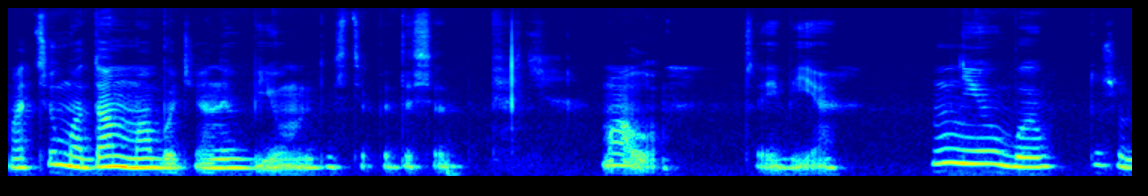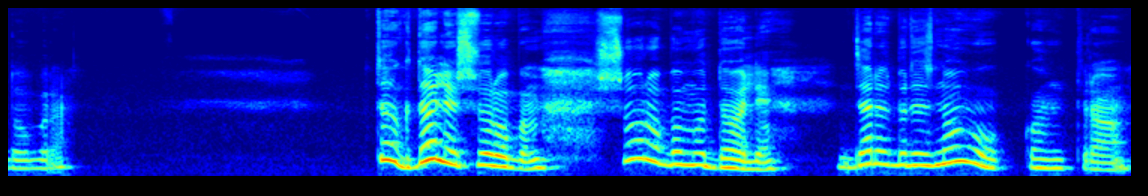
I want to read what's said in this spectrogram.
А цю мадам, мабуть, я не вб'ю. 255. Мало цей б'є. Ну, Ні, вбив. Дуже добре. Так, далі що робимо? Що робимо далі? Зараз буде знову контра.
